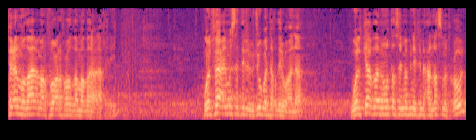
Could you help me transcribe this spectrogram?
فعل مضارع مرفوع رفع الضم الظاهر على آخره. والفاعل مستتر وجوبا تقديره أنا. والكاف ضمير متصل مبني في محل نصب مفعول.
